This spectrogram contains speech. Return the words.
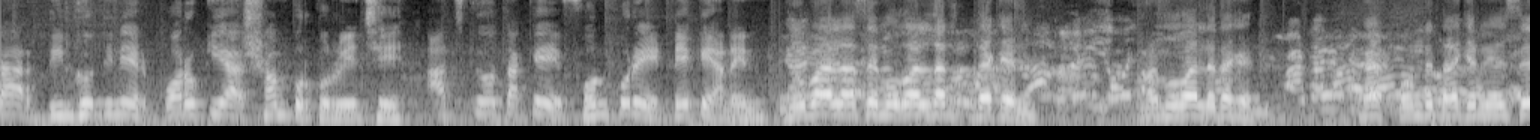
তার দীর্ঘদিনের পরকীয়া সম্পর্ক রয়েছে। আজকেও তাকে ফোন করে ডেকে আনেন। মোবাইল আছে মোবাইলটা দেখেন। আমার মোবাইলটা দেখেন। হ্যাঁ ফোনটা দেখে নিয়েছে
